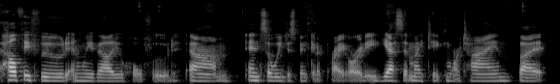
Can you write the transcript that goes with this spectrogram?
healthy food and we value whole food. Um, and so we just make it a priority. Yes, it might take more time, but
